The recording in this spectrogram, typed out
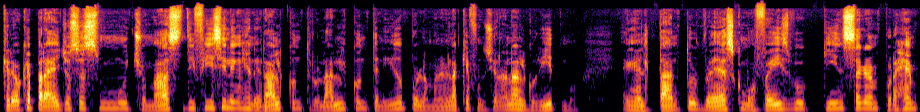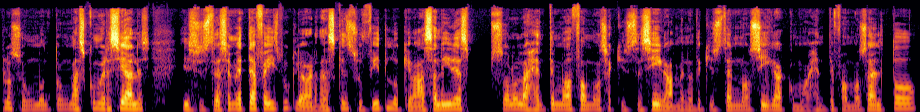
creo que para ellos es mucho más difícil en general controlar el contenido por la manera en la que funciona el algoritmo en el tanto redes como Facebook, Instagram, por ejemplo, son un montón más comerciales. Y si usted se mete a Facebook, la verdad es que en su feed lo que va a salir es solo la gente más famosa que usted siga, a menos de que usted no siga como gente famosa del todo.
